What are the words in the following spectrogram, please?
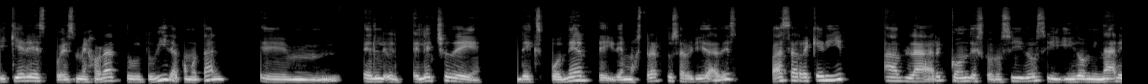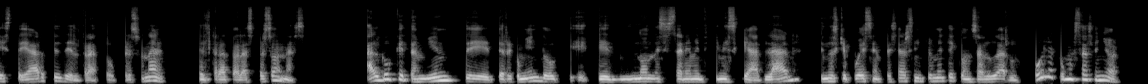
y quieres pues mejorar tu, tu vida como tal, eh, el, el, hecho de, exponerte y demostrar tus habilidades vas a requerir hablar con desconocidos y, dominar este arte del trato personal, del trato a las personas. Algo que también te, te recomiendo que, que, no necesariamente tienes que hablar, sino es que puedes empezar simplemente con saludarlo. Hola, ¿cómo está, señor?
